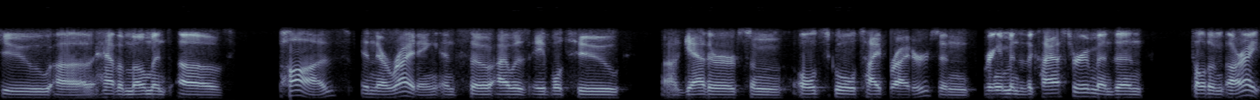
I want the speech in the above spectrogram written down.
to uh, have a moment of pause in their writing. And so I was able to uh, gather some old school typewriters and bring them into the classroom and then told them, all right,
